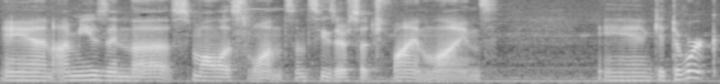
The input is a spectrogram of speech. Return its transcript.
and I'm using the smallest one since these are such fine lines, and get to work.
